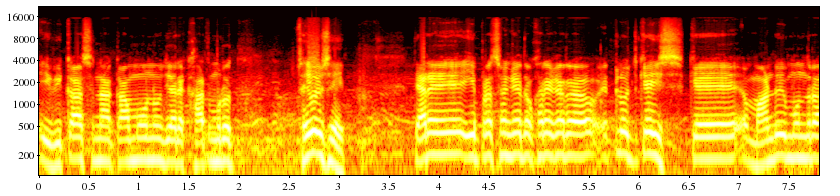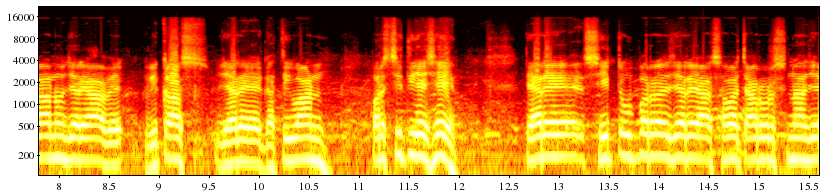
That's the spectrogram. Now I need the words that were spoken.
એ વિકાસના કામોનું જ્યારે ખાતમુહૂર્ત થયું છે ત્યારે એ પ્રસંગે તો ખરેખર એટલું જ કહીશ કે માંડવી મુન્દ્રાનો જ્યારે આ વિકાસ જ્યારે ગતિવાન પરિસ્થિતિએ છે, ત્યારે સીટ ઉપર જ્યારે આ સવા ચાર વર્ષના જે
